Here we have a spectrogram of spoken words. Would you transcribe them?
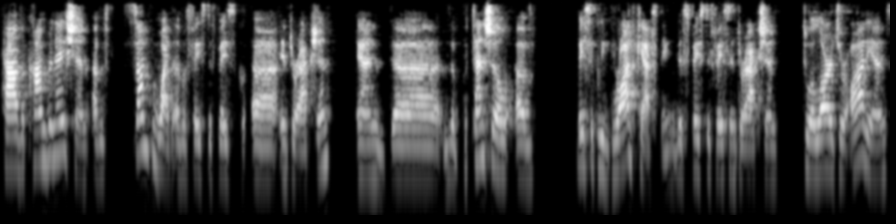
have a combination of somewhat of a face-to-face uh, interaction and uh, the potential of basically broadcasting this face-to-face interaction to a larger audience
